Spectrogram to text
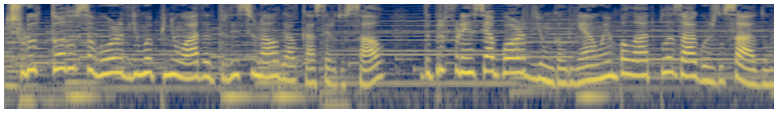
desfrute todo o sabor de uma pinhoada tradicional de Alcácer do Sal, de preferência a bordo de um galeão embalado pelas águas do Sado.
